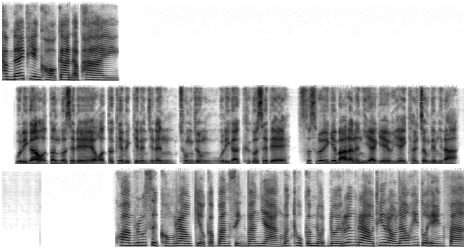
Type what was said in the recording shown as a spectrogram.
ทำได้เพียงขอการอภัย 우리가 어떤 것에 대해 어떻게 느끼는지는 종종 우리가 그것에 대해 스스로에게 말하는 이야기에 의해 결정됩니다. ความรู้สึกของเราเกี่ยวกับบางสิ่งบางอย่างมักถูกกำหนดโดยเรื่องราวที่เราเล่าให้ตัวเองฟัง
